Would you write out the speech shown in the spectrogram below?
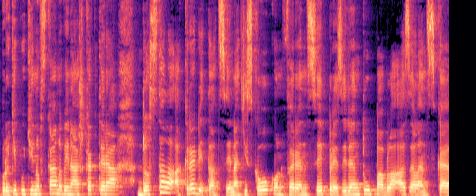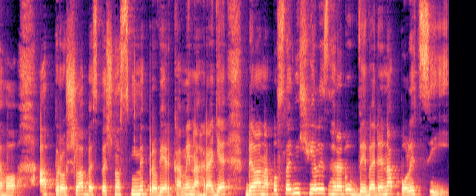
proti Putinovská novinářka, která dostala akreditaci na tiskovou konferenci prezidentů Pavla a Zelenského a prošla bezpečnostními prověrkami na hradě, byla na poslední chvíli z hradu vyvedena policií.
